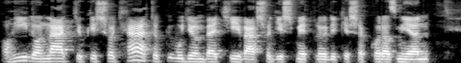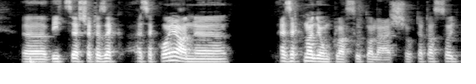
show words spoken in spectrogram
a hídon látjuk is, hogy hát úgy jön be egy hívás, hogy ismétlődik, és akkor az milyen vicces. Hát ezek, ezek olyan ezek nagyon klassz utalások. Tehát az, hogy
